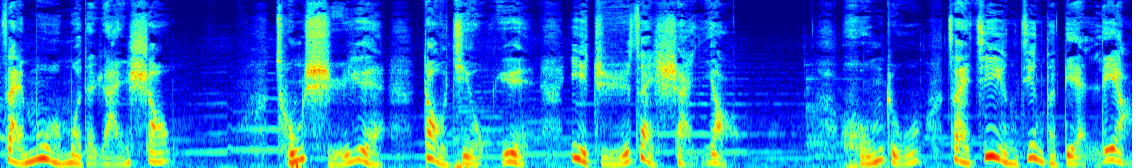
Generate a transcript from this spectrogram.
在默默的燃烧，从十月到九月一直在闪耀。红烛在静静的点亮，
